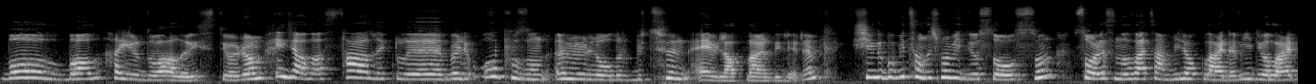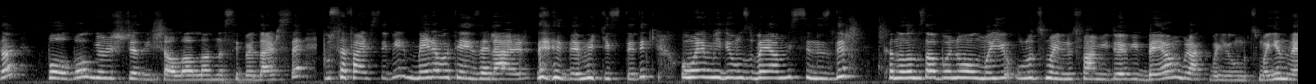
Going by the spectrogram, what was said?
bol bol hayır duaları istiyorum. İnşallah sağlıklı, böyle upuzun ömürlü olur bütün evlatlar dilerim. Şimdi bu bir tanışma videosu olsun. Sonrasında zaten vloglarda, videolarda bol bol görüşeceğiz inşallah Allah nasip ederse. Bu sefer size bir merhaba teyzeler demek istedik. Umarım videomuzu beğenmişsinizdir. Kanalımıza abone olmayı unutmayın lütfen. Videoya bir beğen bırakmayı unutmayın ve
